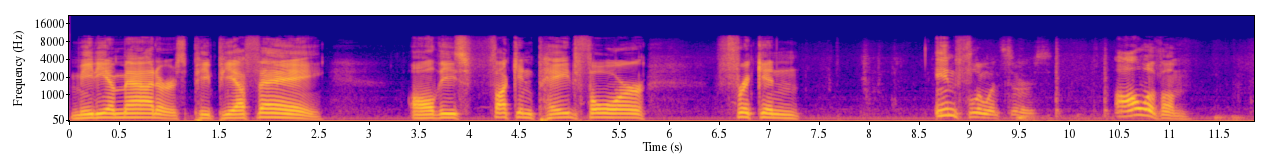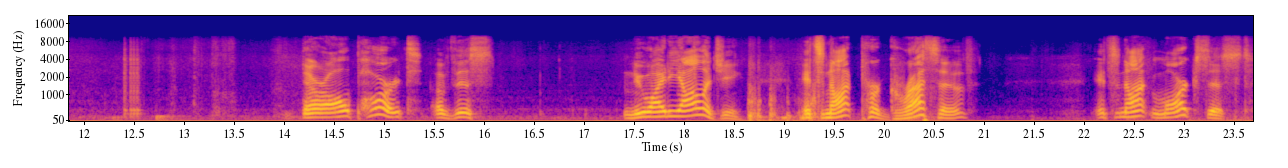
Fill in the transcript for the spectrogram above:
Media Matters, PPFA, all these fucking paid for freaking influencers, all of them, they're all part of this new ideology. It's not progressive. It's not Marxist.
